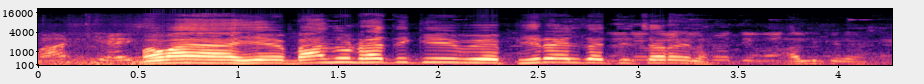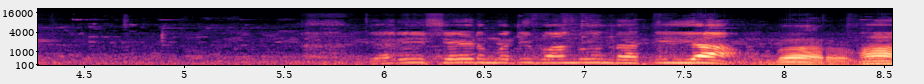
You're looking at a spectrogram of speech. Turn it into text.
मामा हे बांधून राहते की फिरायला जाते चरायला? अलीकडे घरी शेडमध्ये बांधून राहते या. बर हा.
